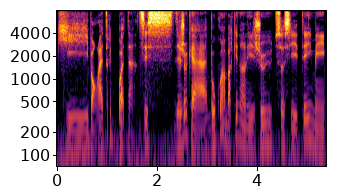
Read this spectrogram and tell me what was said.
qui, bon, elle tripe pas tant. Déjà qu'elle a beaucoup embarqué dans les jeux de société, mais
